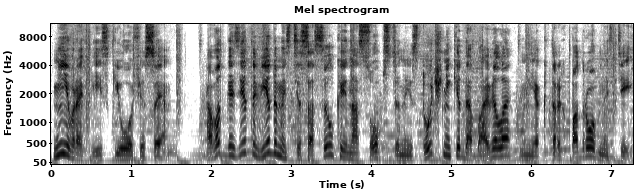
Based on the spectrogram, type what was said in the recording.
ни европейские офисы. А вот газета «Ведомости» со ссылкой на собственные источники добавила некоторых подробностей.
